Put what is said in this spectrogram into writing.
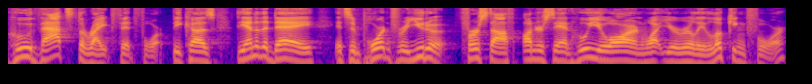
who that's the right fit for. Because at the end of the day, it's important for you to first off understand who you are and what you're really looking for.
